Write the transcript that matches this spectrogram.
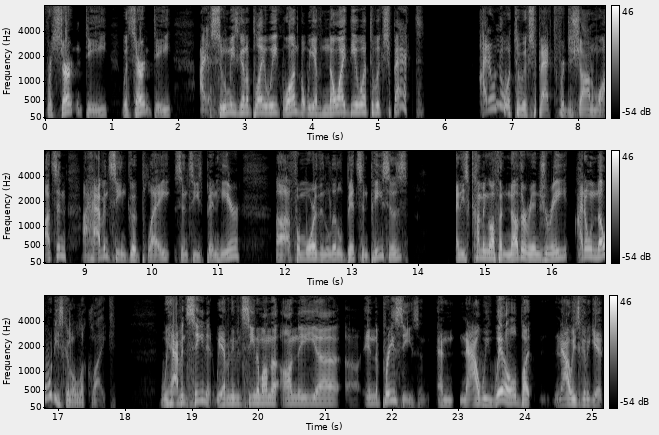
for certainty. With certainty, I assume he's going to play Week One, but we have no idea what to expect. I don't know what to expect for Deshaun Watson. I haven't seen good play since he's been here uh, for more than little bits and pieces and he's coming off another injury. I don't know what he's going to look like. We haven't seen it. We haven't even seen him on the on the uh, uh, in the preseason, and now we will. But now he's going to get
